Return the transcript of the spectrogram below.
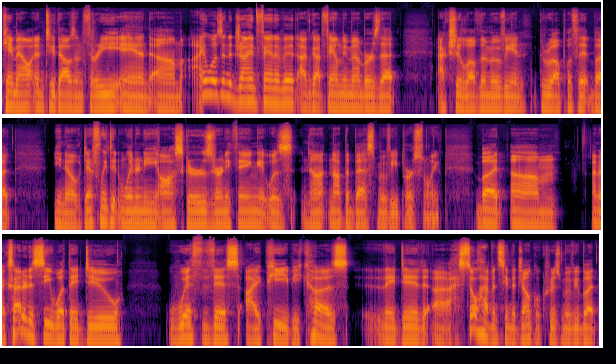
came out in 2003, and um, I wasn't a giant fan of it. I've got family members that actually love the movie and grew up with it, but you know definitely didn't win any Oscars or anything. It was not not the best movie personally, but um, I'm excited to see what they do with this IP because they did. Uh, I still haven't seen the Jungle Cruise movie, but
